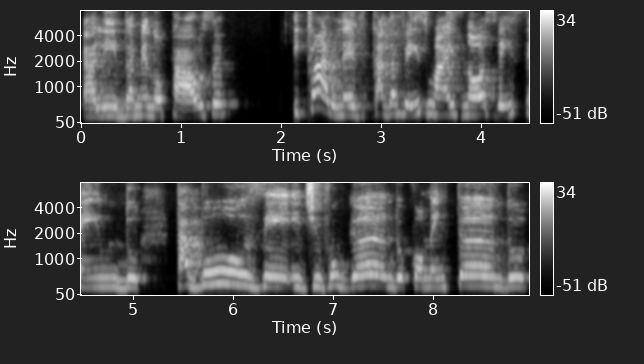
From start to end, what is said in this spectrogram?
ali da menopausa. E claro, né, cada vez mais nós vencendo tabus e, e divulgando, comentando,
